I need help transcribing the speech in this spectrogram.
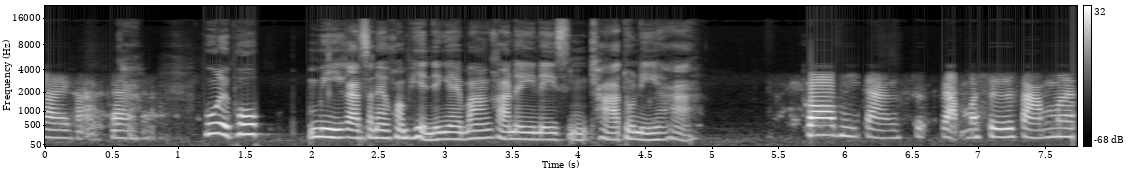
ใช่ค่ะ ใช่ค่ะ ผู้บริโภคมีการแสดงความเห็นยังไงบ้างคะในในสินค้าตัวนี้ค่ะ ก็มีการซื้อกลับมาซื้อซ้ำมา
